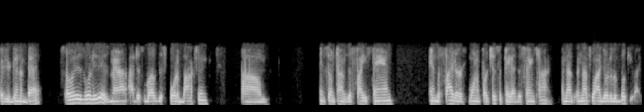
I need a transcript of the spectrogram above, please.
if you're going to bet. So it is what it is, man. I, I just love the sport of boxing. Um, and sometimes the fight fan and the fighter want to participate at the same time. And that, and that's why I go to the bookie like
